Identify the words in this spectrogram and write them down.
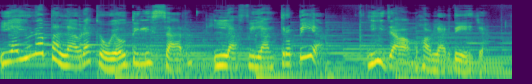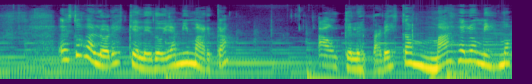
y hay una palabra que voy a utilizar, la filantropía, y ya vamos a hablar de ella. Estos valores que le doy a mi marca, aunque les parezcan más de lo mismo,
